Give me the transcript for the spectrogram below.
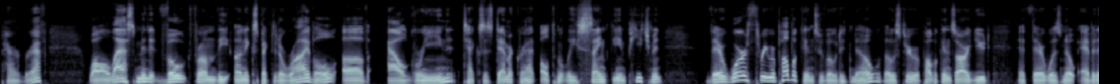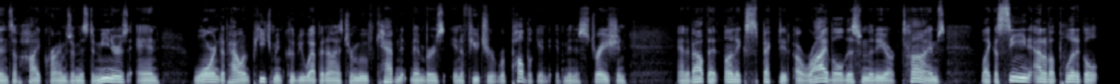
paragraph. While a last minute vote from the unexpected arrival of Al Green, Texas Democrat, ultimately sank the impeachment, there were three Republicans who voted no. Those three Republicans argued that there was no evidence of high crimes or misdemeanors and warned of how impeachment could be weaponized to remove cabinet members in a future Republican administration. And about that unexpected arrival, this from the New York Times, like a scene out of a political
